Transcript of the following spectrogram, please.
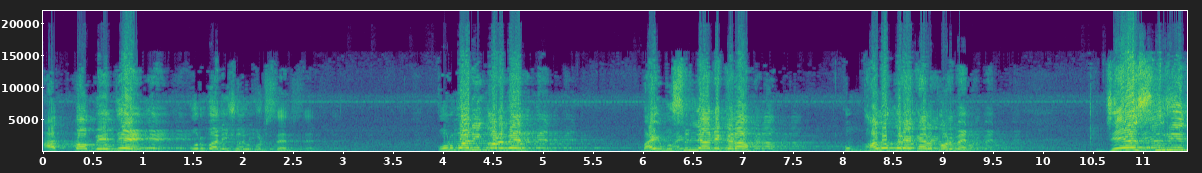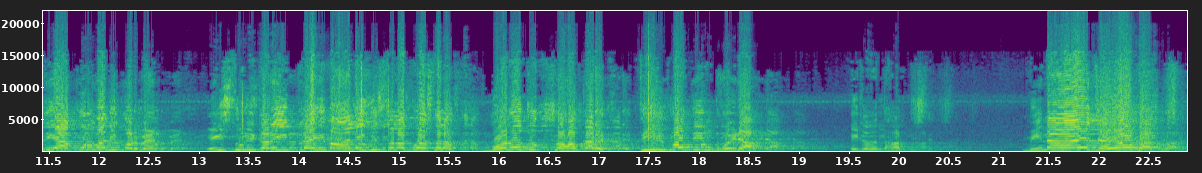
হাত পা বেঁধে কোরবানি শুরু করছেন। কোরবানি করবেন। ভাই মুসল্লান কেরাম খুব ভালো করে খেয়াল করবেন। যে ছুরি দিয়া কোরবানি করবেন, এই ছুরিটারে ইব্রাহিম আলাইহিস সালাম মনোযোগ সহকারে দীর্ঘদিন ধইরা এটাতে ধার দিছেন। মিনায় যায়াও ধার দিছেন।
